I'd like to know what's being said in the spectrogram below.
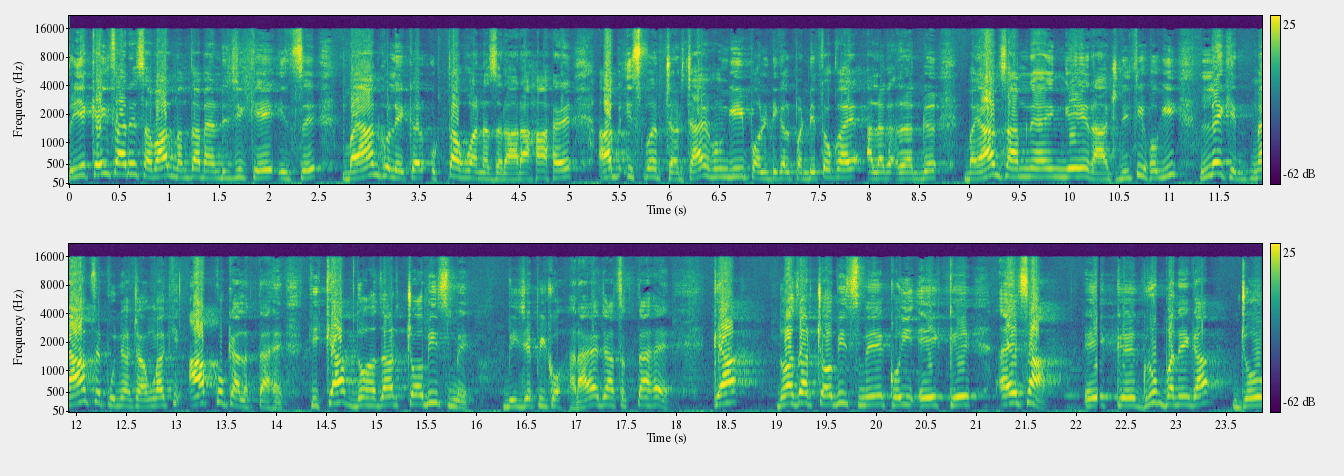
तो ये कई सारे सवाल ममता बनर्जी के इस बयान को लेकर उठता हुआ नज़र आ रहा है। अब इस पर चर्चाएँ होंगी, पॉलिटिकल पंडितों का अलग अलग बयान सामने आएँगे, राजनीति होगी। लेकिन मैं आपसे पूछना चाहूँगा कि आपको क्या लगता है कि क्या 2024 में बीजेपी को हराया जा सकता है? क्या 2024 में कोई एक ऐसा एक ग्रुप बनेगा जो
